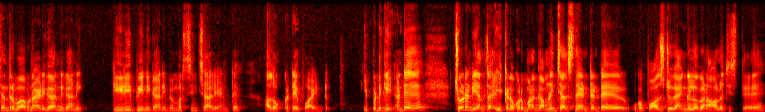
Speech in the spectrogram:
చంద్రబాబు నాయుడు గారిని కానీ టీడీపీని కానీ విమర్శించాలి అంటే అదొక్కటే పాయింట్. ఇప్పటికీ. అంటే చూడండి ఎంత ఇక్కడ ఒకటి మనం గమనించాల్సింది ఏంటంటే ఒక పాజిటివ్ యాంగిల్లో కానీ ఆలోచిస్తే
